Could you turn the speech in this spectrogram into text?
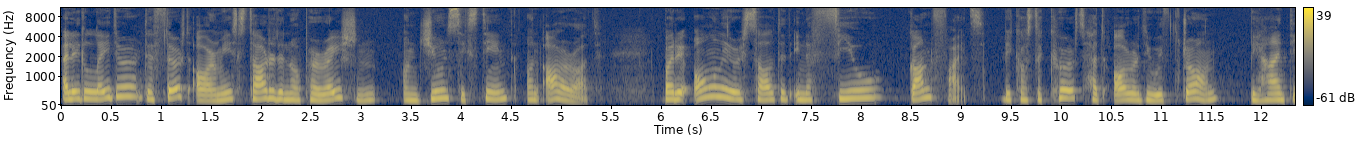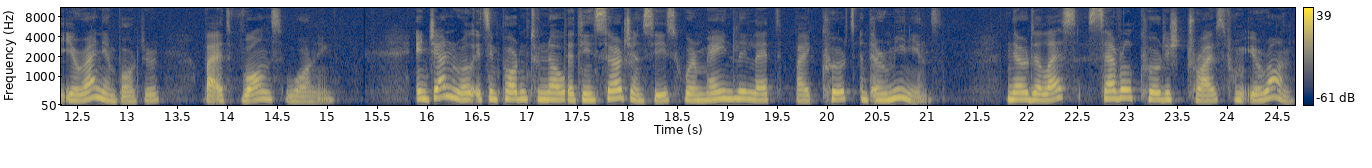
A little later, the Third Army started an operation on June 16th on Ararat, but it only resulted in a few gunfights because the Kurds had already withdrawn behind the Iranian border by advance warning. In general, it's important to know that the insurgencies were mainly led by Kurds and Armenians. Nevertheless, several Kurdish tribes from Iran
